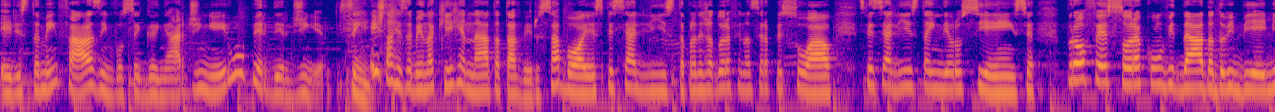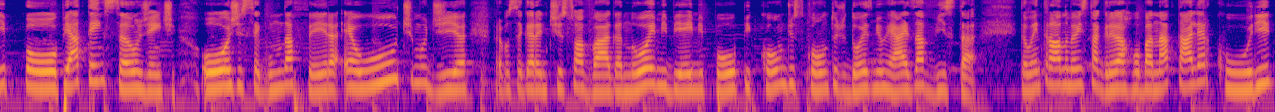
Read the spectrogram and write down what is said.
eles também fazem você ganhar dinheiro ou perder dinheiro. Sim. A gente está recebendo aqui Renata Taveiro Saboia, especialista, planejadora financeira pessoal, especialista em neurociência, professora convidada do MBA Me Poupe. Atenção, gente, hoje, segunda-feira, é o último dia para você garantir sua vaga no MBA Me Poupe com desconto de dois mil reais à vista. Então entra lá no meu Instagram, arroba Natália Arcuri,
